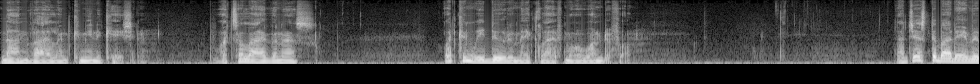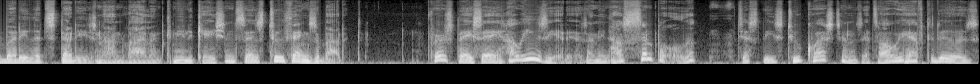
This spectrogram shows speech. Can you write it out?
nonviolent communication. What's alive in us? What can we do to make life more wonderful? Now, just about everybody that studies nonviolent communication says two things about it. First, they say how easy it is. I mean, how simple. Look, just these two questions. That's all we have to do is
